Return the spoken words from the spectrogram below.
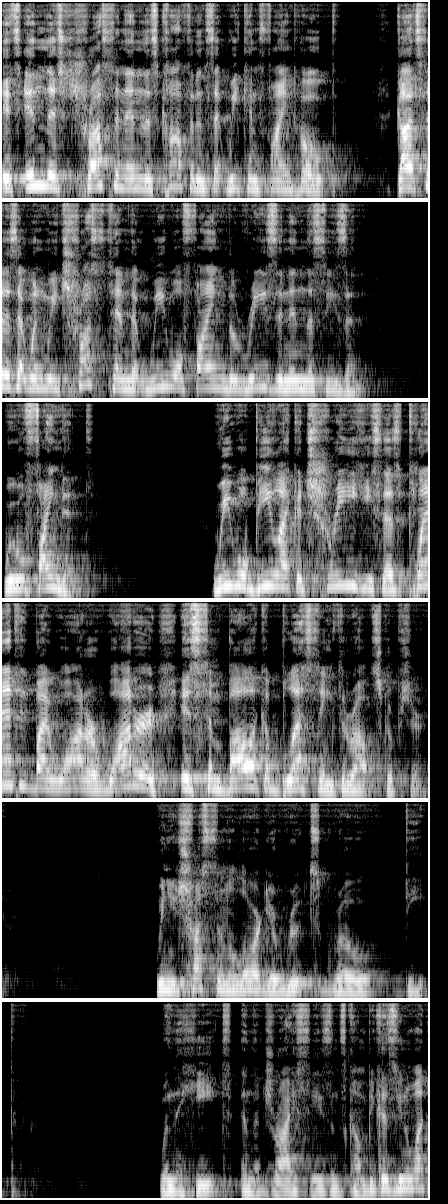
It's in this trust and in this confidence that we can find hope. God says that when we trust Him, that we will find the reason in the season. We will find it. We will be like a tree, he says, planted by water. Water is symbolic of blessing throughout Scripture. When you trust in the Lord, your roots grow deep. When the heat and the dry seasons come. Because you know what?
